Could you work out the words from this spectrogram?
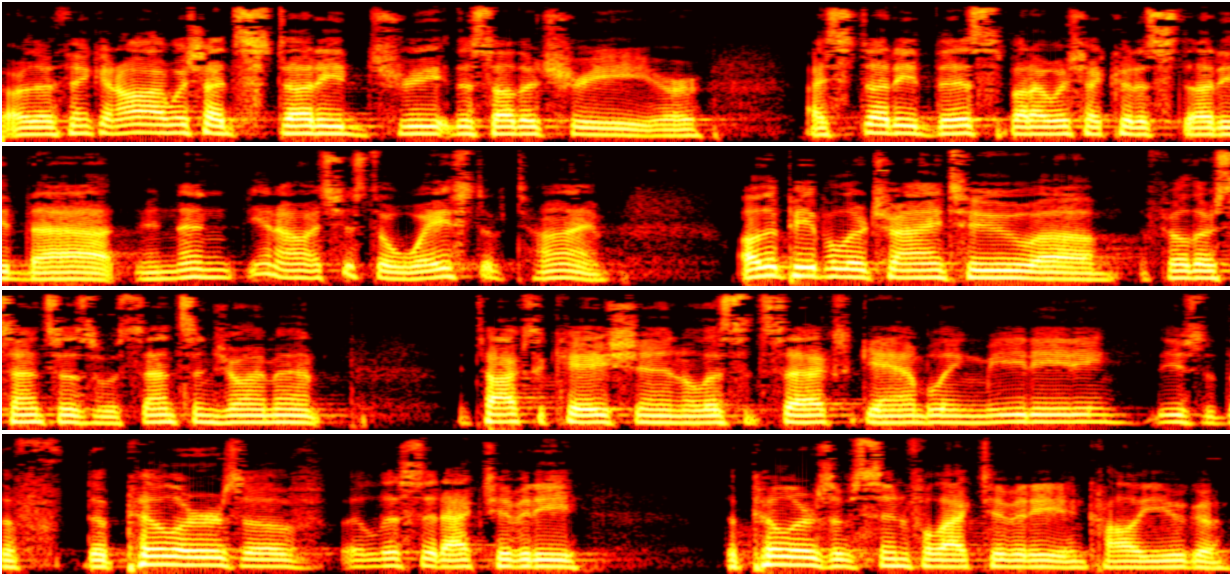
or they're thinking, oh, I wish I'd studied tree, this other tree, or I studied this, but I wish I could have studied that. And then, you know, it's just a waste of time. Other people are trying to, uh, fill their senses with sense enjoyment intoxication, illicit sex, gambling, meat eating. These are the, the pillars of illicit activity, the pillars of sinful activity in Kali Yuga.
